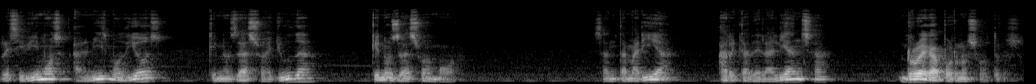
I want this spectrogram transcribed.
recibimos al mismo Dios que nos da su ayuda, que nos da su amor. Santa María, Arca de la Alianza, ruega por nosotros.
